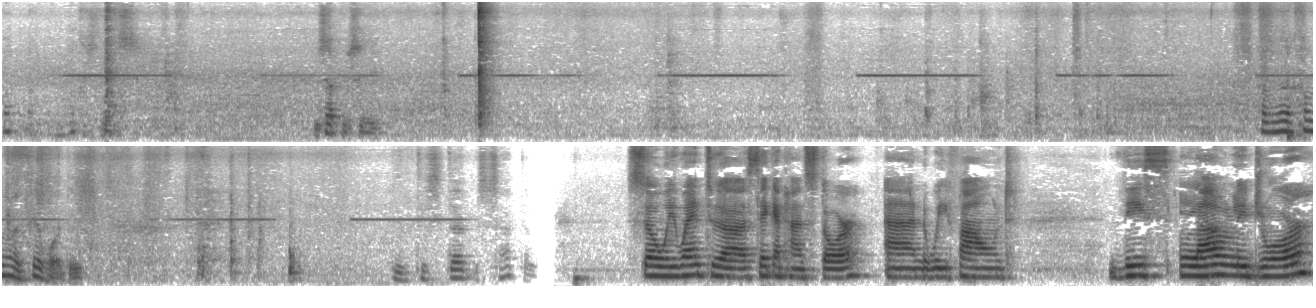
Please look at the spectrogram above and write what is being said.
What is this? Is that museum? How many, people are tables So we went to a secondhand store and we found this lovely drawer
